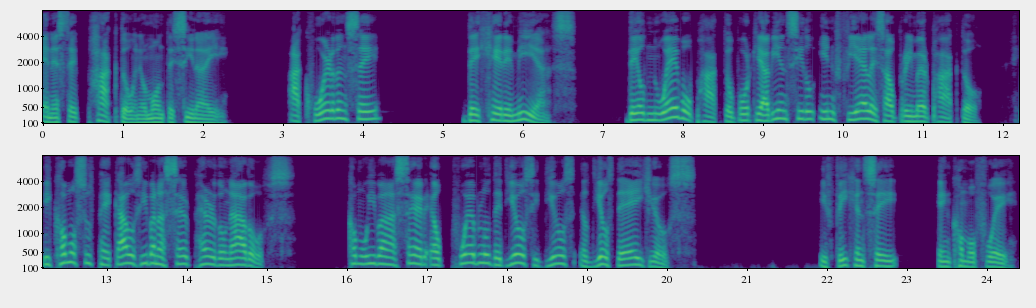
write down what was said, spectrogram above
en este pacto en el monte Sinaí. Acuérdense de Jeremías del nuevo pacto porque habían sido infieles al primer pacto y cómo sus pecados iban a ser perdonados, cómo iba a ser el pueblo de Dios y Dios el Dios de ellos. Y fíjense en cómo fue,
